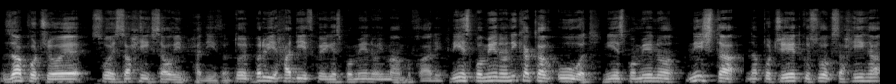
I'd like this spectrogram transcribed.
započeo je svoj sahih sa ovim hadithom. To je prvi hadith koji je spomenuo imam Buhari. Nije spomenuo nikakav uvod, nije spomenuo ništa na početku svog sahiha,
